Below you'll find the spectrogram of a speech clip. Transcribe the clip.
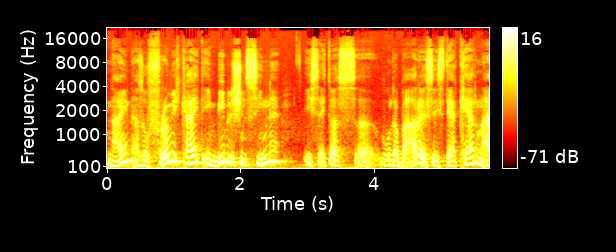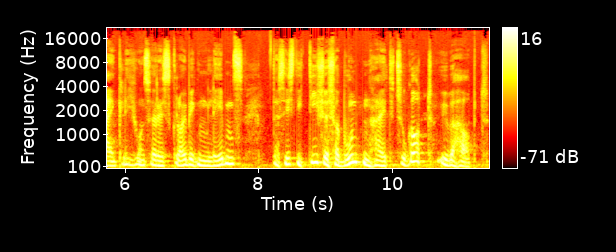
Nein, also Frömmigkeit im biblischen Sinne ist etwas äh, Wunderbares, ist der Kern eigentlich unseres gläubigen Lebens das ist die tiefe Verbundenheit zu Gott überhaupt,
